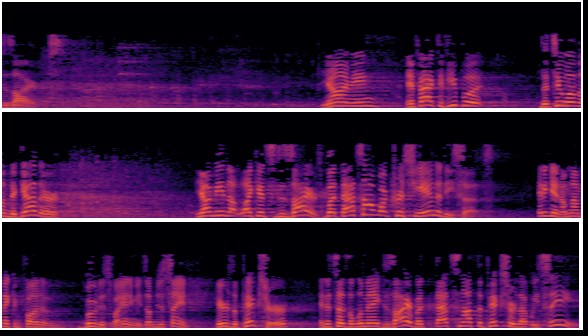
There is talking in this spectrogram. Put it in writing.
desires. You know what I mean? In fact, if you put the two of them together, you know what I mean? Like it's desires. But that's not what Christianity says. And again, I'm not making fun of Buddhists by any means. I'm just saying, here's a picture, and it says eliminate desire, but that's not the picture that we see.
